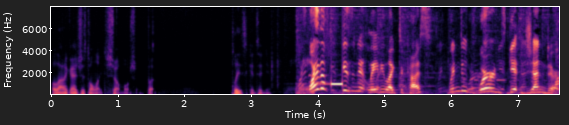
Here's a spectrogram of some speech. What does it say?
a lot of guys just don't like to show emotion. But please continue. Why the f- isn't it ladylike to cuss? When did words get gender?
